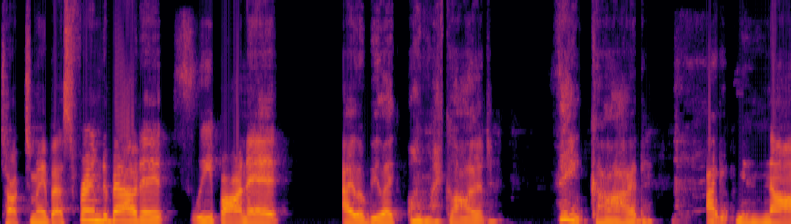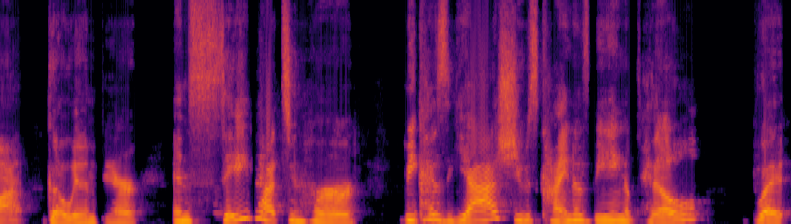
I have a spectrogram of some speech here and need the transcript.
talk to my best friend about it, sleep on it, I would be like, oh my God, thank God I did not go in there and say that to her because, yeah, she was kind of being a pill, but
